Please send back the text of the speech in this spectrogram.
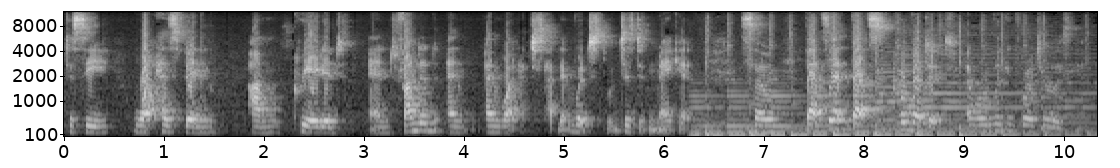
to see what has been um, created and funded and, and what just, which just didn't make it. So that's it. That's co-budget, and we're looking forward to releasing it.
